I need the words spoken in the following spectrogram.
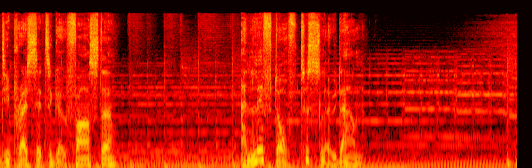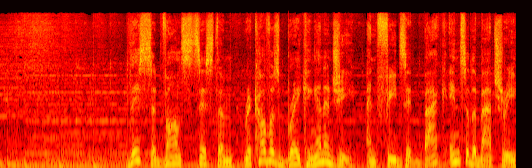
Depress it to go faster and lift off to slow down. This advanced system recovers braking energy and feeds it back into the battery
